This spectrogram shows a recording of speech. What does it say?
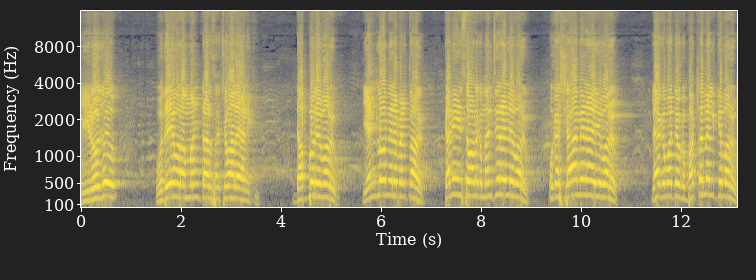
ఈరోజు ఉదయం రమ్మంటారు సచివాలయానికి. డబ్బులు ఇవ్వరు. ఎండ్లో నిలబెడతారు. కనీసం వాళ్ళకి మంచినీళ్ళు ఇవ్వరు. ఒక షామినా ఇవ్వరు. లేకపోతే ఒక బట్టర్ మిల్క్ ఇవ్వరు.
